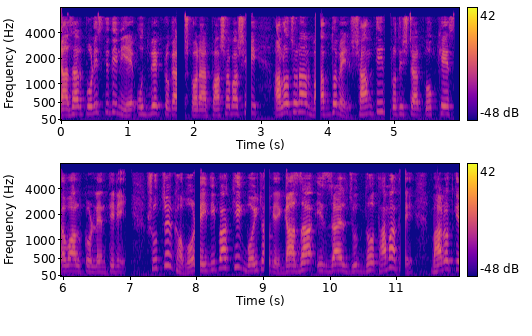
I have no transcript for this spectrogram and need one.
গাজার পরিস্থিতি নিয়ে উদ্বেগ প্রকাশ করার পাশাপাশি আলোচনার মাধ্যমে শান্তি প্রতিষ্ঠার পক্ষে সওয়াল করলেন তিনি। সূত্রের খবর, এই দ্বিপাক্ষিক বৈঠকে গাজা ইসরায়েল যুদ্ধ থামাতে ভারতকে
